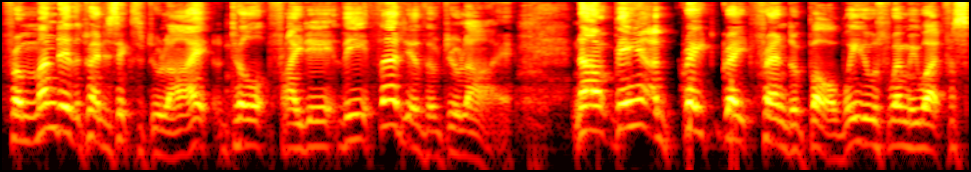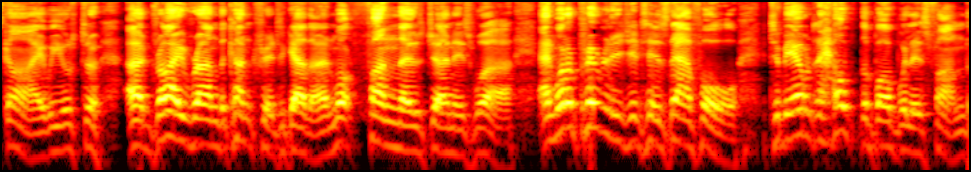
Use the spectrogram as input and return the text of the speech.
from Monday the 26th of July until Friday the 30th of July. Now, being a great, great friend of Bob, we used, when we worked for Sky, we used to uh, drive round the country together, and what fun those journeys were. And what a privilege it is, therefore, to be able to help the Bob Willis Fund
